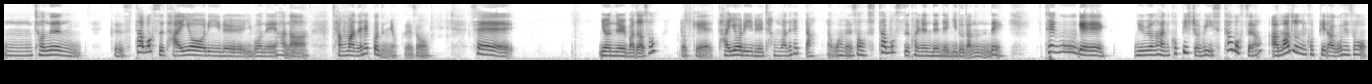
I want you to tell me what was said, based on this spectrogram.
음, 저는 그 스타벅스 다이어리를 이번에 하나 장만을 했거든요. 그래서 새 년을 맞아서 이렇게 다이어리를 장만을 했다라고 하면서 스타벅스 관련된 얘기도 나눴는데 태국의 유명한 커피숍이 스타벅스랑 아마존 커피라고 해서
